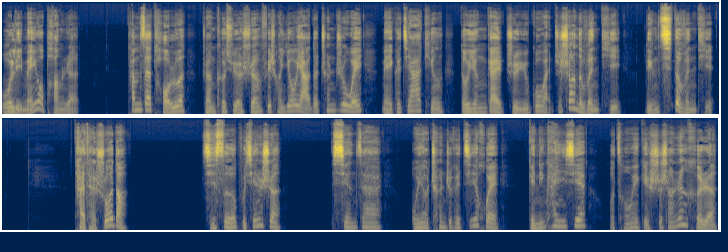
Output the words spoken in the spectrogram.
屋里没有旁人。他们在讨论专科学生非常优雅的称之为每个家庭都应该置于锅碗之上的问题。灵气的问题，太太说道：“吉斯俄普先生，现在我要趁这个机会给您看一些我从未给世上任何人，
